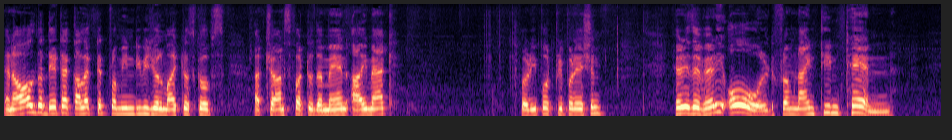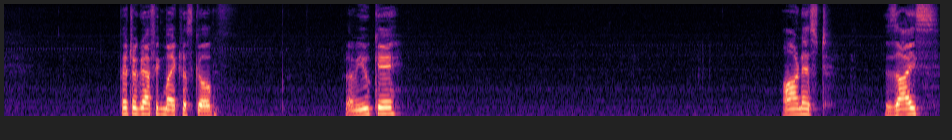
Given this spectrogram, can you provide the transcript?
And all the data collected from individual microscopes are transferred to the main iMac for report preparation. Here is a very old from 1910 petrographic microscope from UK Ernest Zeiss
